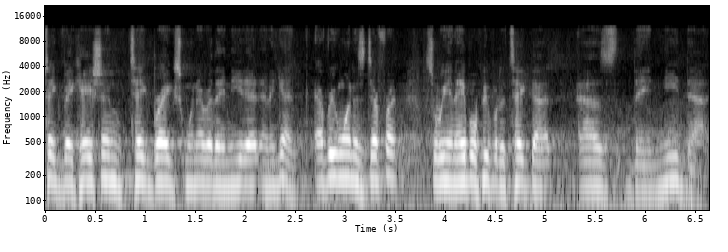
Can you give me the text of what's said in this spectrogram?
take vacation, take breaks whenever they need it. And again, everyone is different, so we enable people to take that as they need that.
